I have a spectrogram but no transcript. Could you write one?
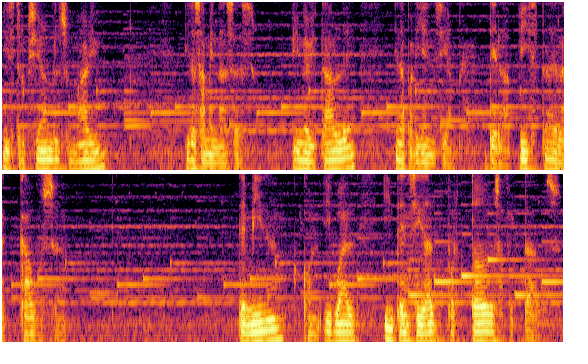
instrucción del sumario y las amenazas, inevitable en apariencia de la vista de la causa, temida con igual intensidad por todos los afectados.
